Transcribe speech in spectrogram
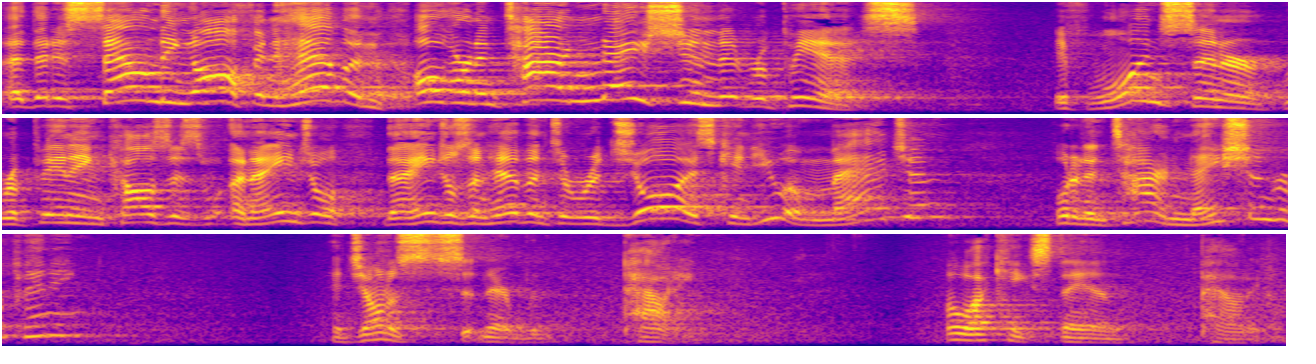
uh, that is sounding off in heaven over an entire nation that repents. If one sinner repenting causes an angel, the angels in heaven to rejoice, can you imagine what an entire nation repenting? And Jonah's sitting there pouting. Oh, I can't stand pouting.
